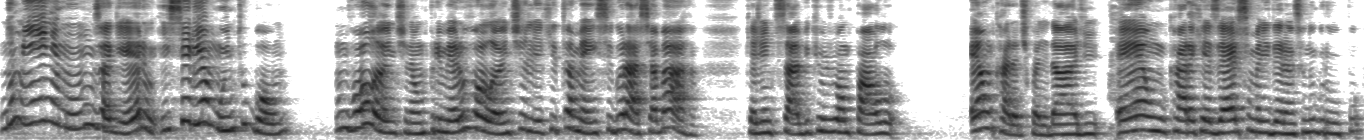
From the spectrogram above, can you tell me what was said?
no mínimo um zagueiro e seria muito bom um volante, né? Um primeiro volante ali que também segurasse a barra. Que a gente sabe que o João Paulo é um cara de qualidade, é um cara que exerce uma liderança no grupo.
